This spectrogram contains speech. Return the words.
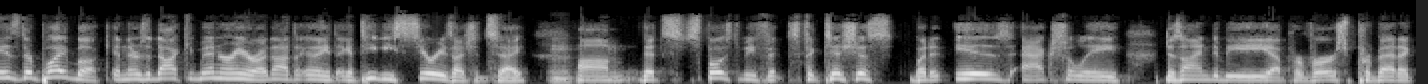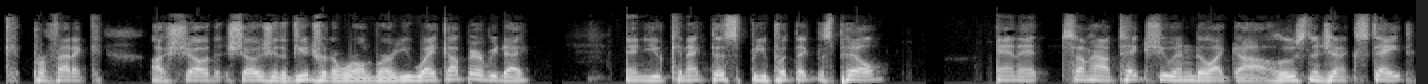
is their playbook. And there's a documentary or a, not a, a TV series, I should say, mm-hmm. um, that's supposed to be fictitious, but it is actually designed to be a perverse, prophetic, prophetic uh, show that shows you the future of the world, where you wake up every day and you connect this, you put take this pill, and it somehow takes you into like a hallucinogenic state,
